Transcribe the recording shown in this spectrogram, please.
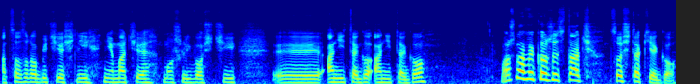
A co zrobić, jeśli nie macie możliwości yy, ani tego, ani tego? Można wykorzystać coś takiego.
